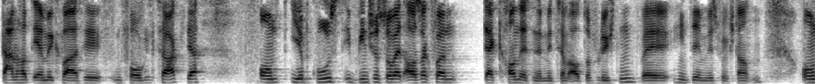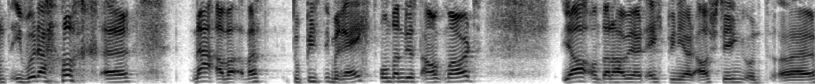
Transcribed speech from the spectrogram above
dann hat er mir quasi einen Vogel gesagt, ja, und ich habe gewusst, ich bin schon so weit ausgefahren, der kann jetzt nicht mit seinem Auto flüchten, weil hinter ihm ist wir gestanden und ich wurde auch, äh, na, aber was, du bist im Recht und dann wirst du angemalt, ja, und dann habe ich halt echt, bin ich halt ausgestiegen und äh,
